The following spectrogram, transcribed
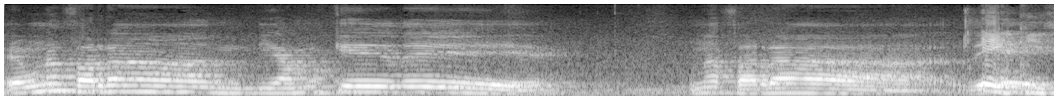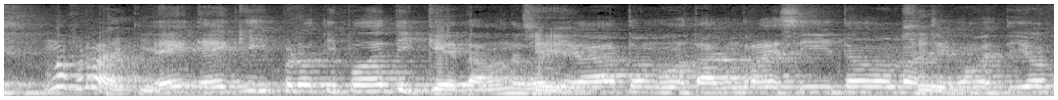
Era una farra, digamos que de... Una farra... de- X, una farra X. e- X, pero tipo de etiqueta, donde vos Sí. llegabas, todo el mundo estaba con trajecito, los Sí. chicos vestidos.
